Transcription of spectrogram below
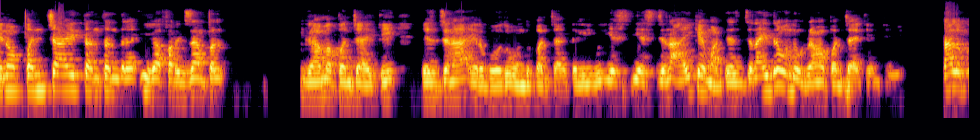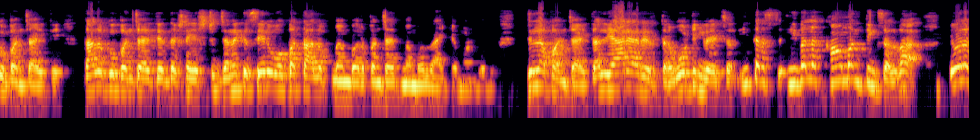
ಏನೋ ಪಂಚಾಯತ್ ಅಂತಂದ್ರೆ ಈಗ ಫಾರ್ ಎಕ್ಸಾಂಪಲ್ ಗ್ರಾಮ ಪಂಚಾಯತಿ ಎಷ್ಟ್ ಜನ ಇರ್ಬೋದು ಒಂದು ಪಂಚಾಯತಿ ಎಷ್ಟ್ ಎಷ್ಟ್ ಜನ ಆಯ್ಕೆ ಮಾಡ್ತೀವಿ ಎಷ್ಟ್ ಜನ ಇದ್ರೆ ಒಂದು ಗ್ರಾಮ ಪಂಚಾಯತಿ ಅಂತೀವಿ. ತಾಲೂಕು ಪಂಚಾಯತಿ. ತಾಲೂಕು ಪಂಚಾಯತಿ ಅಂದ ತಕ್ಷಣ ಎಷ್ಟು ಜನಕ್ಕೆ ಸೇರಿ ಒಬ್ಬ ತಾಲೂಕ್ ಮೆಂಬರ್ ಪಂಚಾಯತ್ ಮೆಂಬರ್ ಆಯ್ಕೆ ಮಾಡ್ಬೋದು. ಜಿಲ್ಲಾ ಪಂಚಾಯತ್ ಅಲ್ಲಿ ಯಾರ್ಯಾರು ಇರ್ತಾರೆ ವೋಟಿಂಗ್ ರೈಟ್ಸ್ ಈ ತರ ಇವೆಲ್ಲ ಕಾಮನ್ ಥಿಂಗ್ಸ್ ಅಲ್ವಾ? ಇವೆಲ್ಲ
